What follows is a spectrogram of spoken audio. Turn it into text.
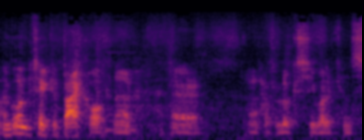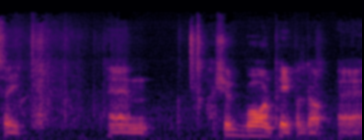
I'm going to take the back off now uh, and have a look see what I can see. Um, I should warn people that uh,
